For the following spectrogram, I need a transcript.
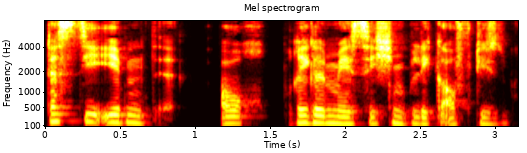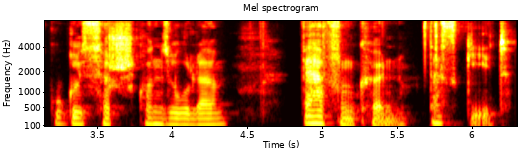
dass die eben auch regelmäßig einen Blick auf die Google Search Konsole werfen können. Das geht.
